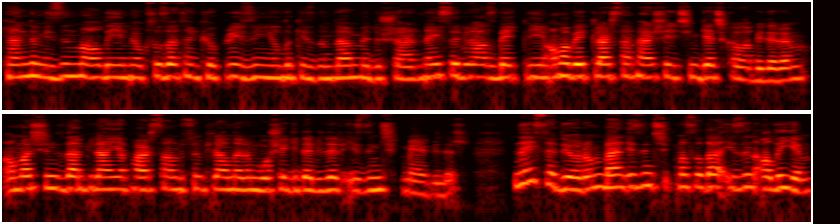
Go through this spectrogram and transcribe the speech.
Kendim izin mi alayım yoksa zaten köprü izin yıllık iznimden mi düşer? Neyse biraz bekleyeyim ama beklersem her şey için geç kalabilirim. Ama şimdiden plan yaparsam bütün planlarım boşa gidebilir, izin çıkmayabilir. Neyse diyorum ben izin çıkmasa da izin alayım.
